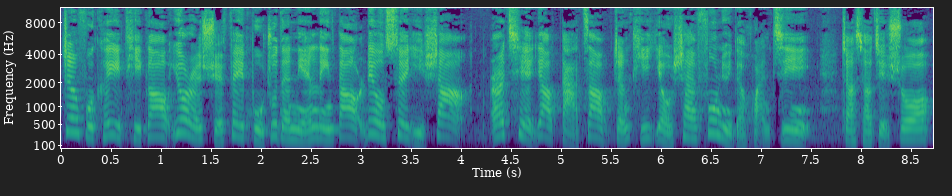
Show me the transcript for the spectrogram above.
政府可以提高幼儿学费补助的年龄到六岁以上，而且要打造整体友善妇女的环境。张小姐说。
